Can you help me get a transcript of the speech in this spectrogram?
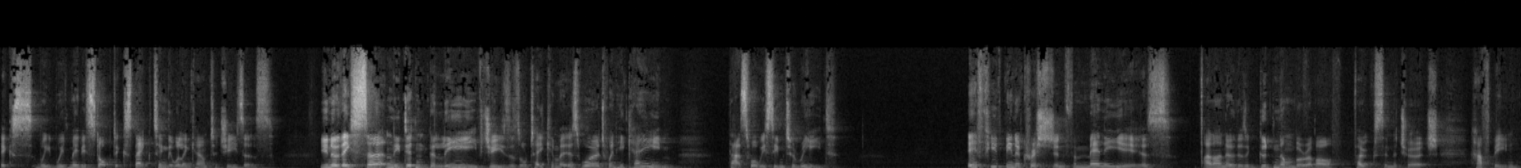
Ex- we, we've maybe stopped expecting that we'll encounter Jesus. You know, they certainly didn't believe Jesus or take him at his word when he came. That's what we seem to read. If you've been a Christian for many years, and I know there's a good number of our folks in the church have been,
